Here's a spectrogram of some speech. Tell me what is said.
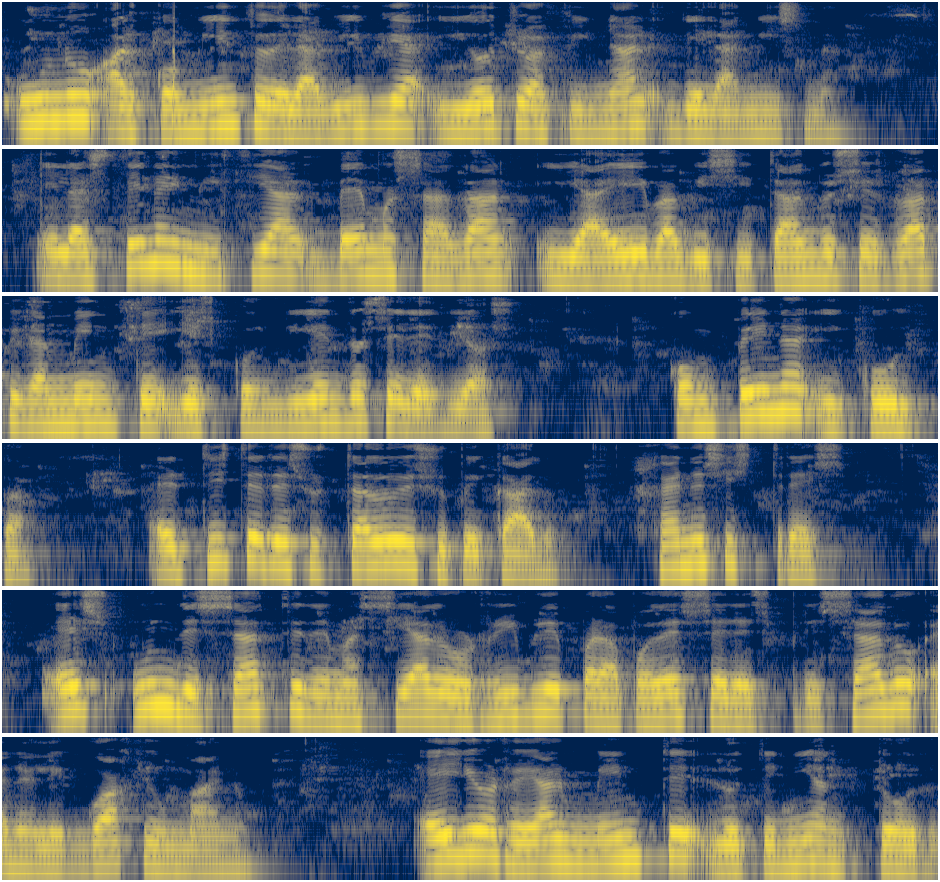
uno al comienzo de la Biblia y otro al final de la misma. En la escena inicial vemos a Adán y a Eva visitándose rápidamente y escondiéndose de Dios con pena y culpa, el triste resultado de su pecado. Génesis 3. Es un desastre demasiado horrible para poder ser expresado en el lenguaje humano. Ellos realmente lo tenían todo,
